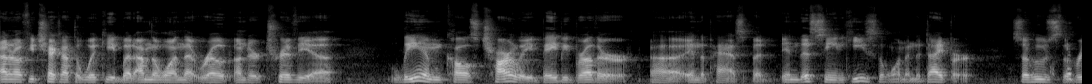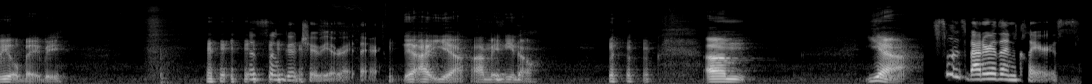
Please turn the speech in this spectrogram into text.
I don't know if you checked out the wiki, but I'm the one that wrote under trivia. Liam calls Charlie baby brother uh, in the past, but in this scene, he's the one in the diaper. So who's the real baby? that's some good trivia right there. Yeah, I, yeah. I mean, you know. um, yeah, This one's better than Claire's.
